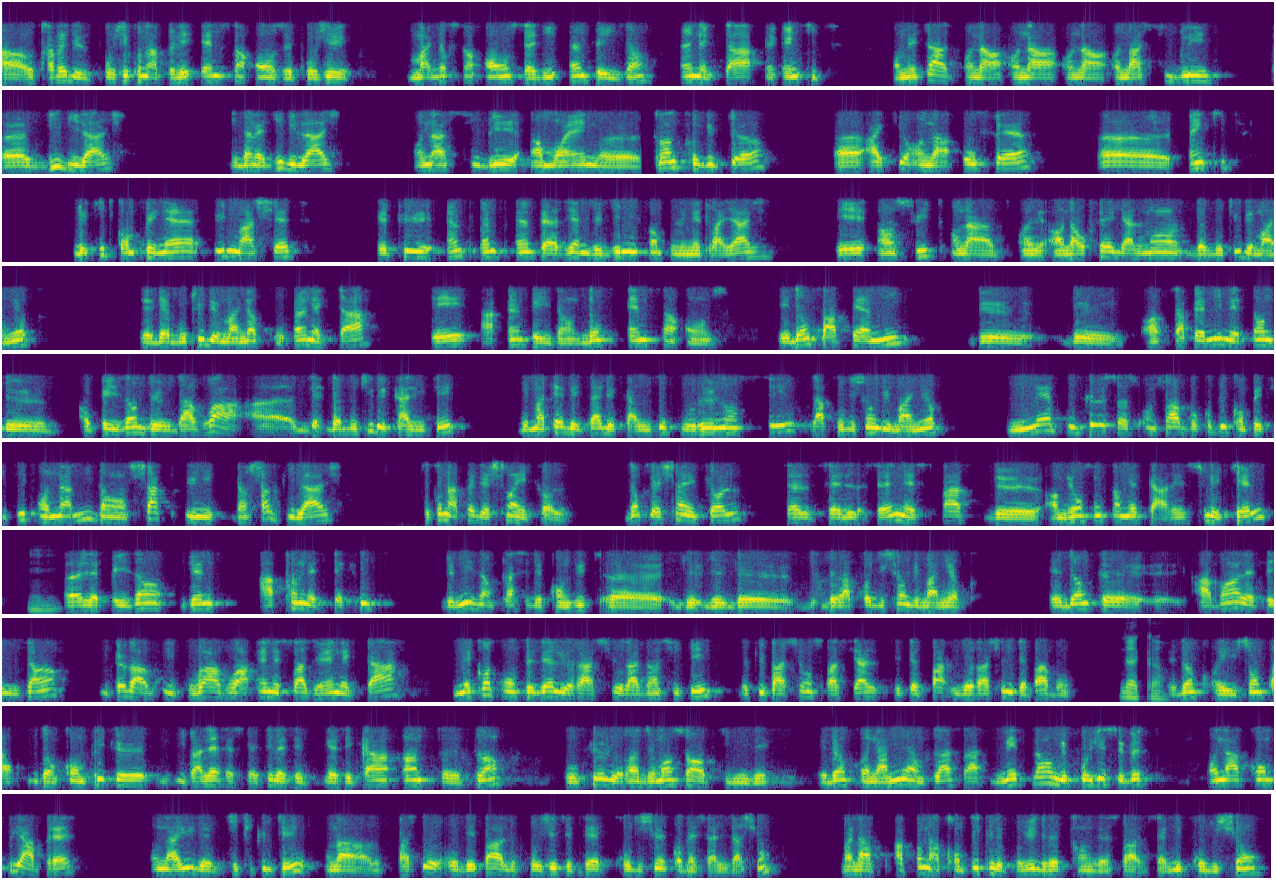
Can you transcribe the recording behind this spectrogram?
euh, au travers du projet qu'on appelait M111, le projet Manioc 111, c'est-à-dire un paysan, un hectare, un, kit. On, on, a, on, a, on, a, on a ciblé 10 villages et dans les 10 villages, on a ciblé en moyenne 30 euh, producteurs euh, à qui on a offert euh, un kit. Le kit comprenait une machette et puis un, un, un de 10 000 francs pour le nettoyage. Et ensuite, on a, on a offert également des boutures de manioc, des, boutures de manioc pour un hectare et à un paysan, donc M111. Et donc, ça a permis de, de, ça a permis maintenant de, aux paysans d'avoir euh, des boutiques de qualité, des matériels d'état de qualité pour relancer la production du manioc. Mais pour que on soit beaucoup plus compétitif, on a mis dans chaque, dans chaque village ce qu'on appelle des champs écoles. Donc les champs écoles, c'est un espace d'environ 500 mètres carrés sur lequel mhm. euh, les paysans viennent apprendre les techniques de mise en place et de conduite euh, de, de, de, de, la production du manioc. Et donc, euh, avant, les paysans, ils, peuvent ils pouvaient avoir un espace de 1 hectare, mais quand on faisait le ratio, la densité d'occupation spatiale, pas, le ratio n'était pas bon. D'accord. Et donc, ils, sont, ils ont compris qu'il fallait respecter les, les écarts entre plans pour que le rendement soit optimisé. Et donc, on a mis en place ça. Maintenant, le projet se veut, on a compris après, on a eu des difficultés, on a, parce qu'au départ, le projet, c'était production et commercialisation. Après, on a compris que le projet devait être transversal, c'est-à-dire production,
